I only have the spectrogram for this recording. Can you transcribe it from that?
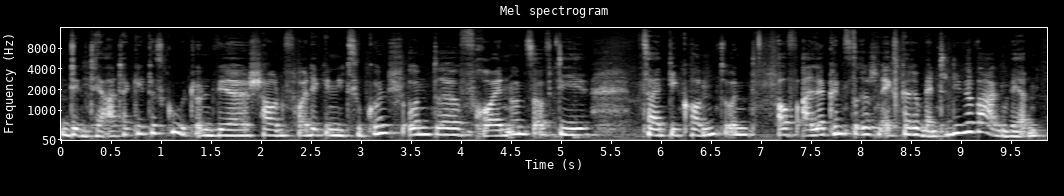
Dem Theater geht es gut und wir schauen freudig in die Zukunft und äh, freuen uns auf die Zeit, die kommt und auf alle künstlerischen Experimente, die wir wagen werden.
